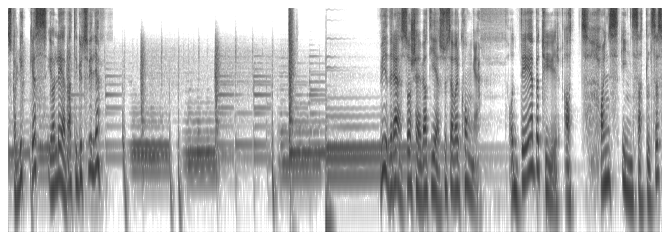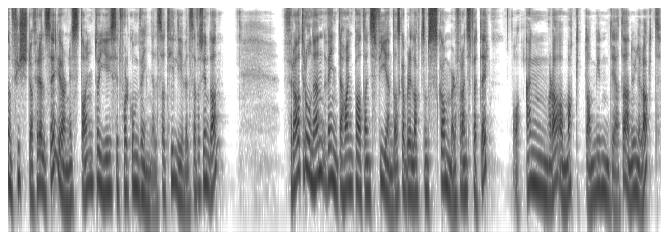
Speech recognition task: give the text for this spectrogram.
skal lykkes i å leve etter Guds vilje. Videre så ser vi at Jesus er vår konge. Og Det betyr at hans innsettelse som fyrste og frelser gjør han i stand til å gi sitt folk omvendelse og tilgivelse for syndene. Fra tronen venter han på at hans fiender skal bli lagt som skammel for hans føtter, og engler og makter og myndigheter er han underlagt.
